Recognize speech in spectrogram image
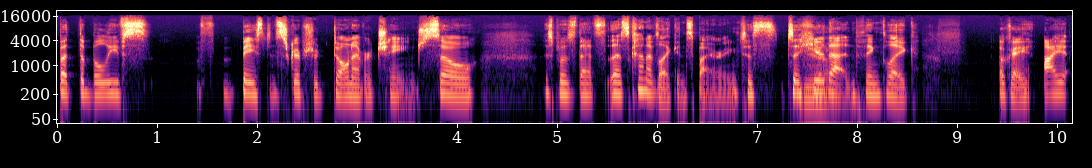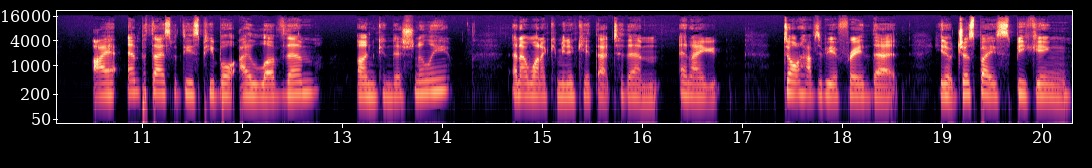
but the beliefs f- based in scripture don't ever change. So i suppose that's that's kind of like inspiring to s- to hear Yeah. that and think like okay i i empathize with these people. I love them unconditionally and I want to communicate that to them. And I don't have to be afraid that, you know, just by speaking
